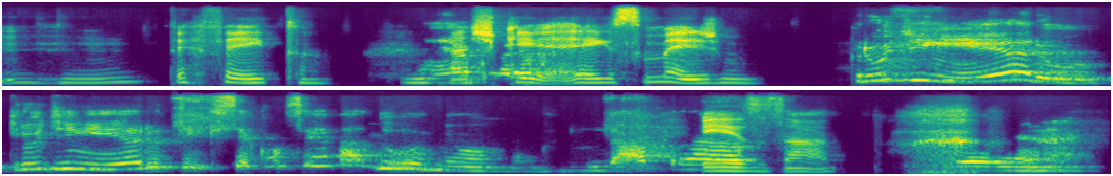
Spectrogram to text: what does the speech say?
Uhum, perfeito. Né? Acho Agora, que é isso mesmo. Para o dinheiro, para o dinheiro tem que ser conservador, meu amor. Não dá para. Exato. É,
